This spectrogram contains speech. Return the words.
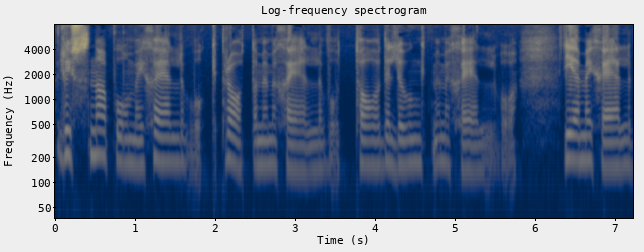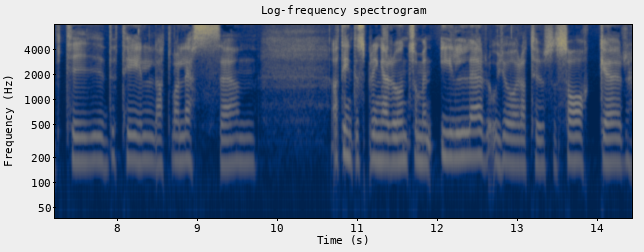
Lyssna på mig själv och prata med mig själv och ta det lugnt med mig själv och ge mig själv tid till att vara ledsen att inte springa runt som en iller och göra tusen saker,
